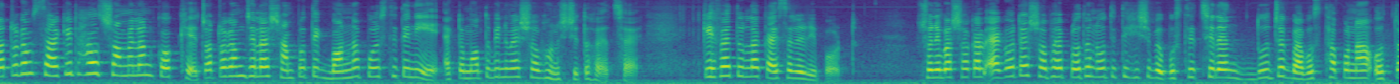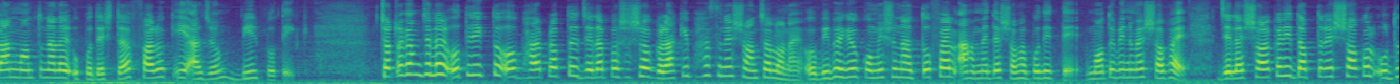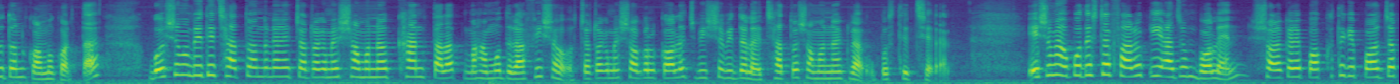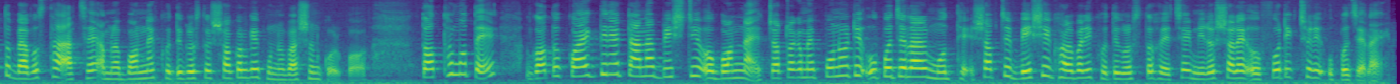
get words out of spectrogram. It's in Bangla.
চট্টগ্রাম সার্কিট হাউস সম্মেলন কক্ষে চট্টগ্রাম জেলার সাম্প্রতিক বন্যা পরিস্থিতি নিয়ে একটা মতবিনিময় সভা অনুষ্ঠিত হয়েছে। কেফায়তুল্লাহ কাইসারের রিপোর্ট। শনিবার সকাল এগারোটায় সভায় প্রধান অতিথি হিসেবে উপস্থিত ছিলেন দুর্যোগ ব্যবস্থাপনা ও ত্রাণ মন্ত্রণালয়ের উপদেষ্টা ফারুক ই আজম বীর প্রতীক। চট্টগ্রাম জেলার অতিরিক্ত ও ভারপ্রাপ্ত জেলা প্রশাসক রাকিব হাসানের সঞ্চালনায় ও বিভাগীয় কমিশনার তোফায়েল আহমেদের সভাপতিত্বে মতবিনিময় সভায় জেলার সরকারি দপ্তরের সকল ঊর্ধ্বতন কর্মকর্তা, বৈষম্যবিরোধী ছাত্র আন্দোলনের চট্টগ্রামের সমন্বয়ক খান তালাত মাহমুদ রাফি সহ চট্টগ্রামের সকল কলেজ, বিশ্ববিদ্যালয়ের ছাত্র সমন্বয়করা উপস্থিত ছিলেন। এ সময় উপদেষ্টা ফারুক ই আজম বলেন, সরকারের পক্ষ থেকে পর্যাপ্ত ব্যবস্থা আছে, আমরা বন্যায় ক্ষতিগ্রস্ত সকলকে পুনর্বাসন করব। তথ্য মতে গত কয়েকদিনের টানা বৃষ্টি ও বন্যায় চট্টগ্রামের পনেরোটি উপজেলার মধ্যে সবচেয়ে বেশি ঘরবাড়ি ক্ষতিগ্রস্ত হয়েছে মিরসরাই ও ফটিকছড়ি উপজেলায়।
